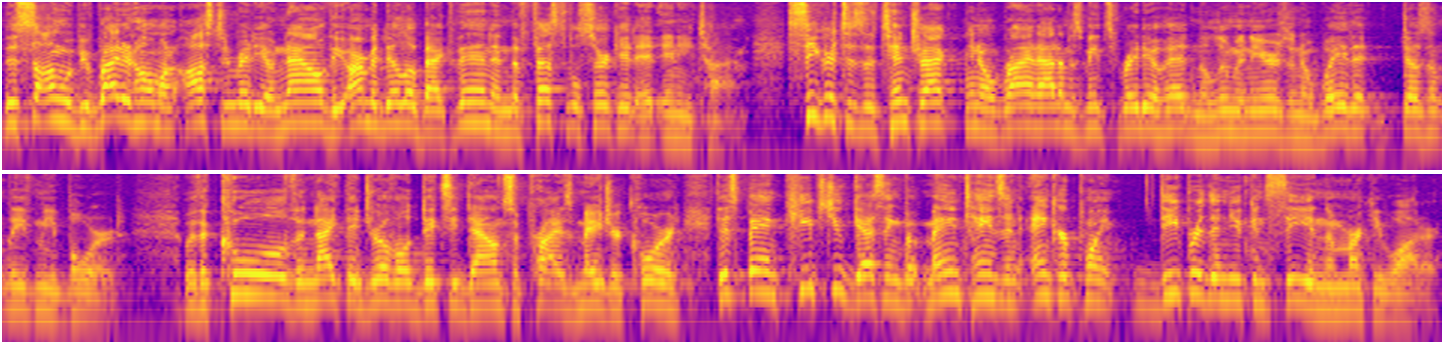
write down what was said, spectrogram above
This song would be right at home on Austin Radio now, the Armadillo back then, and the festival circuit at any time. Secrets is a 10 track, you know, Ryan Adams meets Radiohead and the Lumineers in a way that doesn't leave me bored. With a cool The Night They Drove Old Dixie Down surprise major chord, this band keeps you guessing but maintains an anchor point deeper than you can see in the murky water.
